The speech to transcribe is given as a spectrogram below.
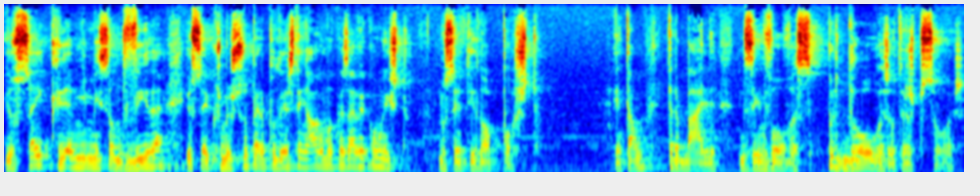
Eu sei que a minha missão de vida, eu sei que os meus superpoderes têm alguma coisa a ver com isto, no sentido oposto. Então, trabalhe, desenvolva-se, perdoe as outras pessoas.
